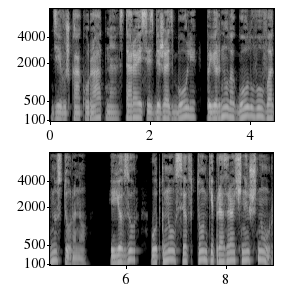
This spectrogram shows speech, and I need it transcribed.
Девушка аккуратно, стараясь избежать боли, повернула голову в одну сторону. Ее взор уткнулся в тонкий прозрачный шнур,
